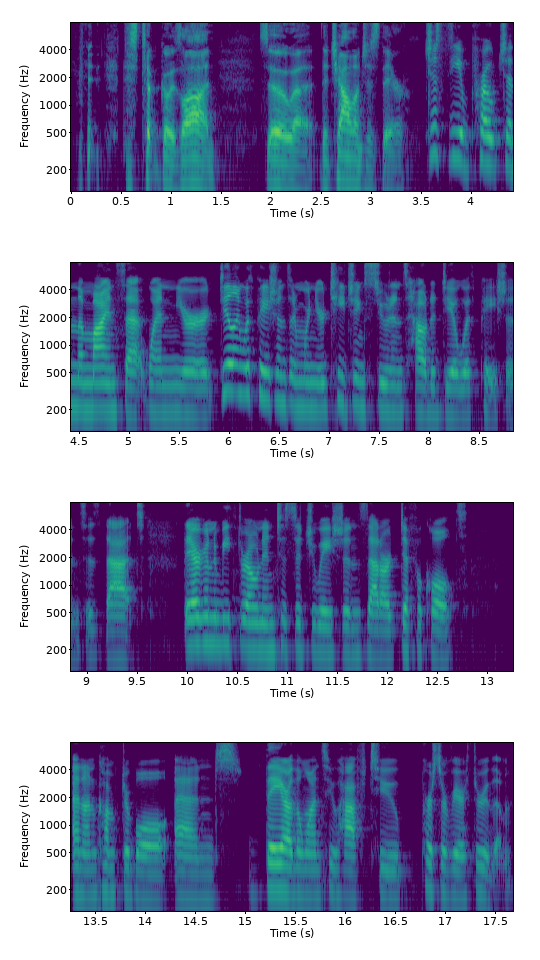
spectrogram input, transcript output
this stuff goes on. So uh, the challenge is there. Just the approach and the mindset when you're dealing with patients and when you're teaching students how to deal with patients is that – they are going to be thrown into situations that are difficult and uncomfortable, and they are the ones who have to persevere through them.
